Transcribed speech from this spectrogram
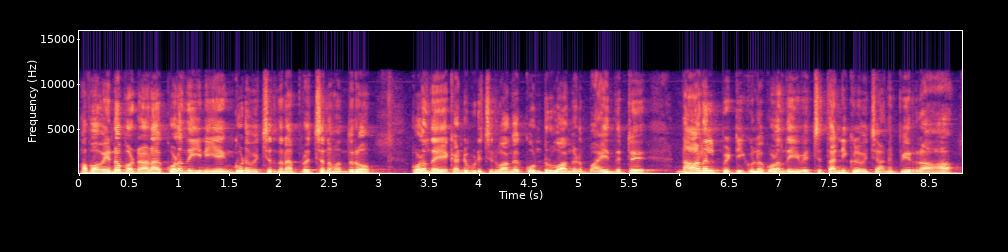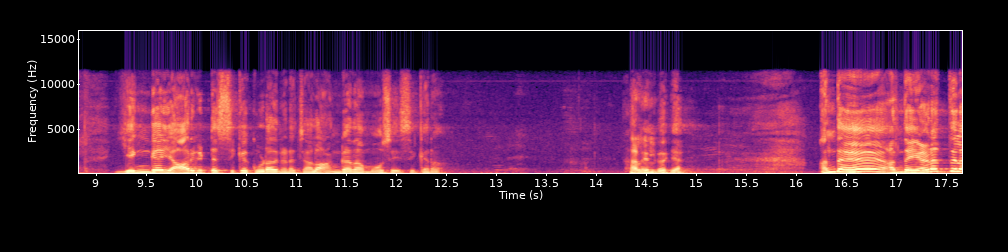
அப்போ அவள் என்ன பண்ணுறான்னா குழந்தைய நீ என் கூட வச்சுருந்தனா பிரச்சனை வந்துடும் குழந்தைய கண்டுபிடிச்சிருவாங்க கொன்றுவாங்கன்னு பயந்துட்டு நாணல் பெட்டிக்குள்ளே குழந்தைய வச்சு தண்ணிக்குள்ளே வச்சு அனுப்பிடுறா. எங்கே யார்கிட்ட சிக்கக்கூடாதுன்னு நினச்சாலும் அங்கே தான் மோசை சிக்கிறான். அலையிலோயா அந்த அந்த இடத்துல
